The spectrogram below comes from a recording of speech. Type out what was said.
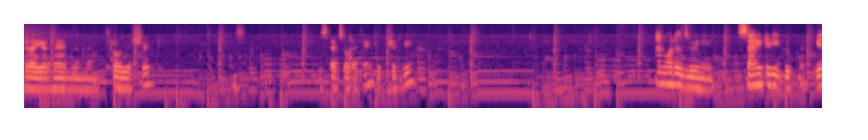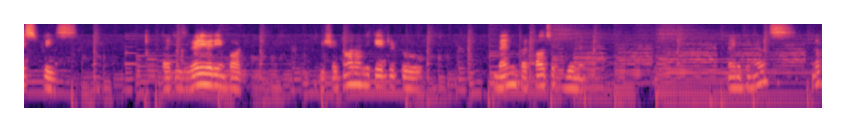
Dry your hands and then throw your shit. That's what I think it should be. And what else do we need? Sanitary equipment. Yes please. That is very very important we should not only cater to men but also to women. Anything else? Nope.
